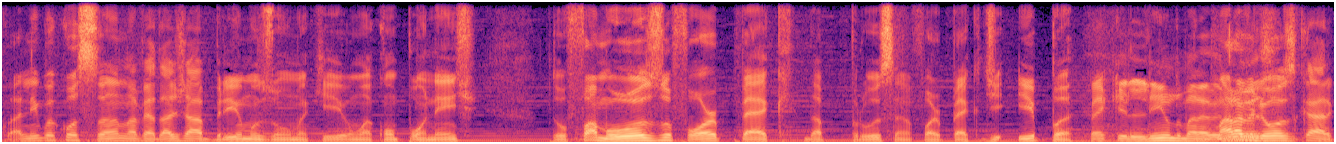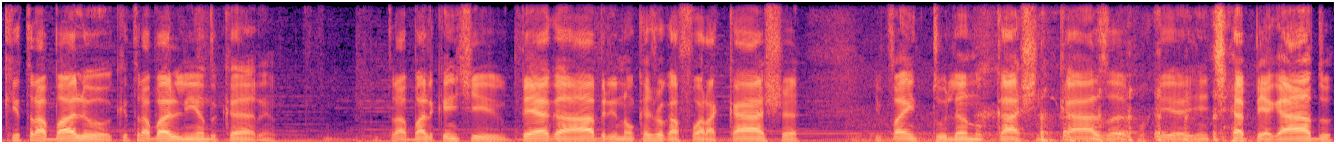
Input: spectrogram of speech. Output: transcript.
com a língua coçando. Na verdade, já abrimos uma aqui, uma componente do famoso 4-pack da Prússia, né? 4-pack de IPA. Pack lindo, maravilhoso. Maravilhoso, cara. Que trabalho, que trabalho lindo, cara. trabalho que a gente pega, abre e não quer jogar fora a caixa e vai entulhando caixa em casa, porque a gente é apegado.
